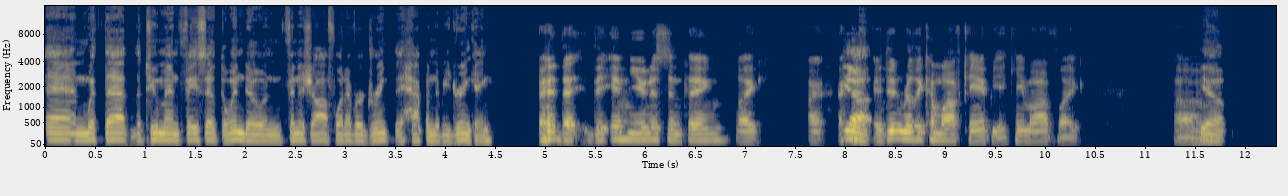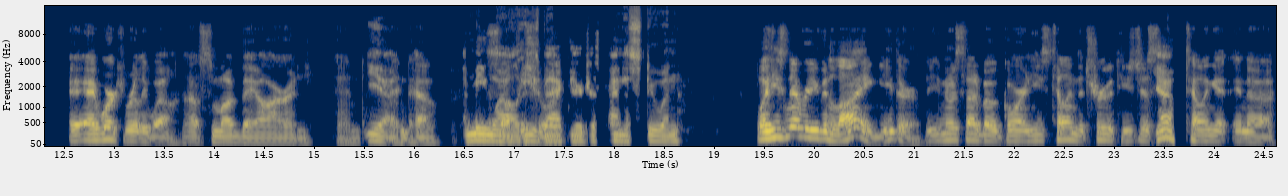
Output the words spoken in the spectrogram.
And with that, the two men face out the window and finish off whatever drink they happen to be drinking. The the in unison thing, like I Yeah. it didn't really come off campy. It came off like um, yeah. it, it worked really well. How smug they are, and and Yeah. and how And meanwhile, he's back there just kind of stewing. well he's never even lying either. You notice that about Gorn? He's telling the truth. He's just Yeah. telling it in a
